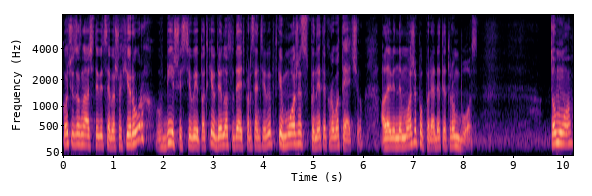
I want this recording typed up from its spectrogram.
Хочу зазначити від себе, що хірург в більшості випадків, 99% випадків, може спинити кровотечу, але він не може попередити тромбоз. Тому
